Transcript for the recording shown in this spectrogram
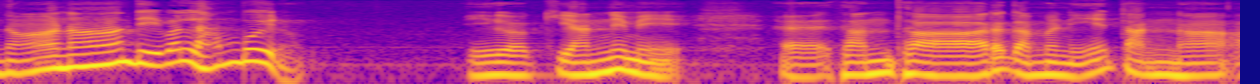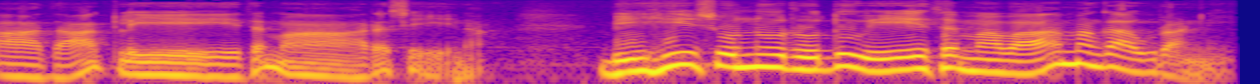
නානා දේවල් හම්බ වෙනවා. ඒක කියන්නේ මේ සංසාර ගමනේ තණ්හා ආදා ක්ලේත මාරසේන බිහිසුණු රුදු වේසමවා මඟ අවරන්නේ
